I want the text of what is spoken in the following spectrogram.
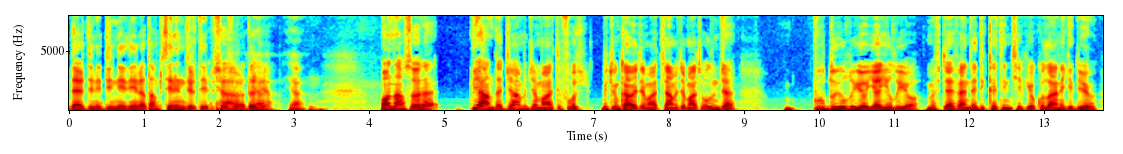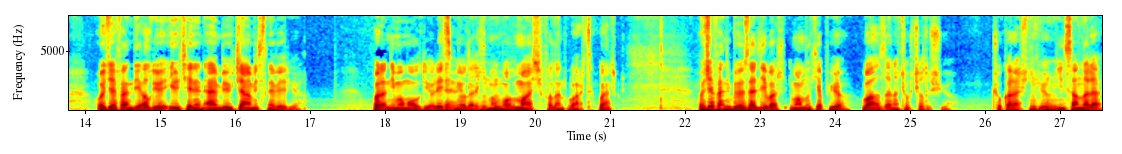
Derdini dinlediğin adam senindir diye bir söz vardır ya. ya. Ondan sonra bir anda cami cemaati full. Bütün kahve cemaati cami cemaati olunca bu duyuluyor, yayılıyor. Müftü efendi de dikkatini çekiyor, kulağına gidiyor. Hoca efendiyi alıyor, ilçenin en büyük camisine veriyor. Oranın imamı ol diyor, resmi Evet. olarak Hı hı. imam ol, maaşı falan var artık var. Hoca efendi bir özelliği var, imamlık yapıyor. Vaazlarına çok çalışıyor. Çok araştırıyor. Hı hı. İnsanlara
